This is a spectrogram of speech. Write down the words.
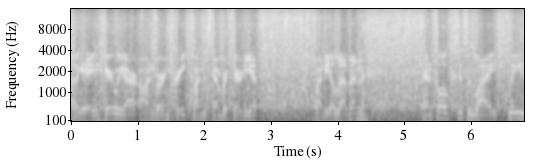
Okay, here we are on Byrne Creek on December 30th, 2011. And folks, this is why please,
